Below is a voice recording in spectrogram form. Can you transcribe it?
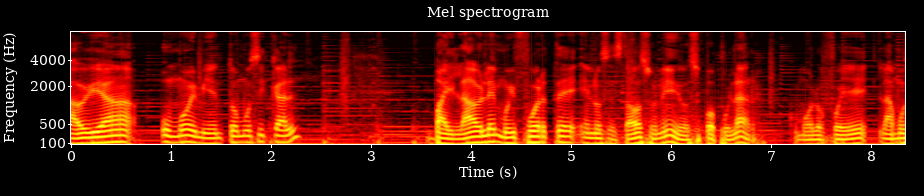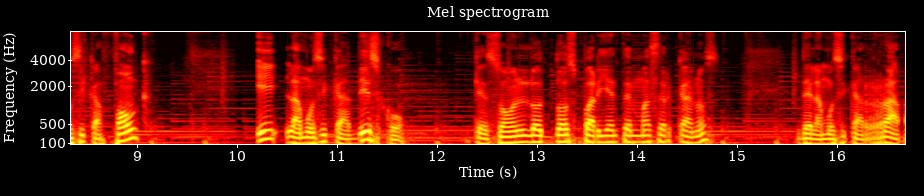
había un movimiento musical bailable muy fuerte en los Estados Unidos, popular, como lo fue la música funk y la música disco, que son los dos parientes más cercanos de la música rap.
